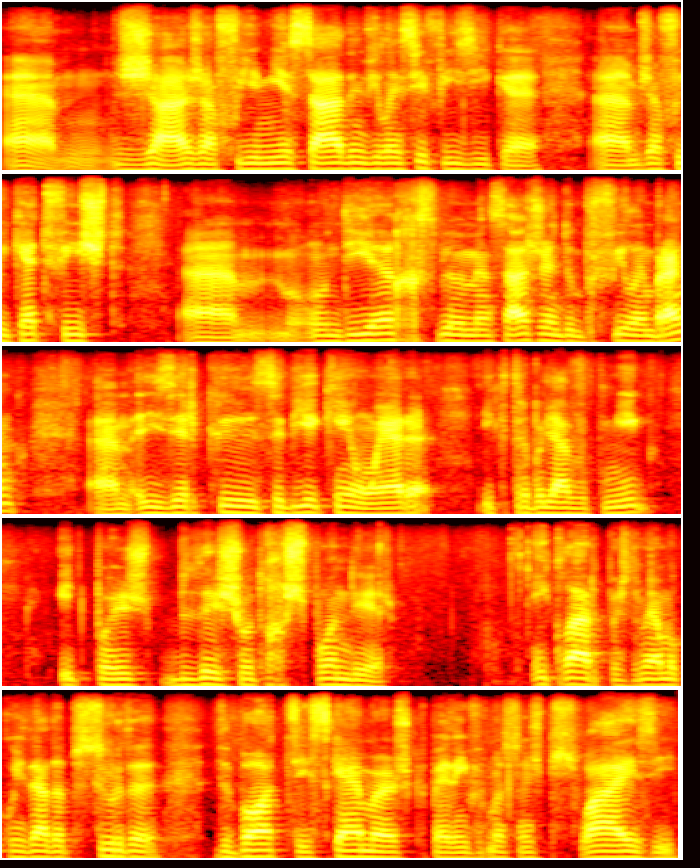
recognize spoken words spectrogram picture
Ahm, já, já fui ameaçado em violência física, ahm, já fui catfished. Ahm, um dia recebi uma mensagem de um perfil em branco ahm, a dizer que sabia quem eu era e que trabalhava comigo e depois me deixou de responder. E claro, depois também há uma quantidade absurda de bots e scammers que pedem informações pessoais e,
